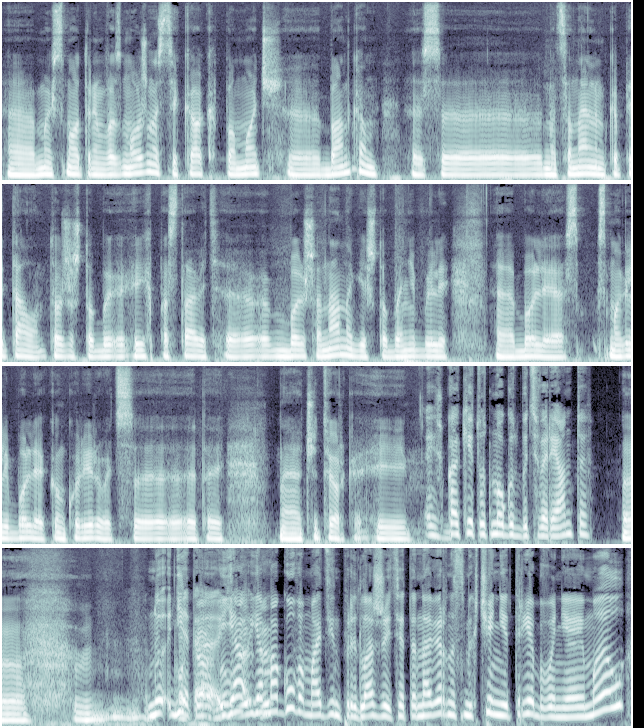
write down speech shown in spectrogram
мы смотрим возможности, как помочь банкам с э, национальным капиталом, тоже чтобы их поставить э, больше на ноги, чтобы они были э, более, смогли более конкурировать с этой четверкой. И... И какие тут могут быть варианты? Ну, нет, Пока, ну, я, это... я могу вам один предложить. Это, наверное, смягчение требований АМЛ,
